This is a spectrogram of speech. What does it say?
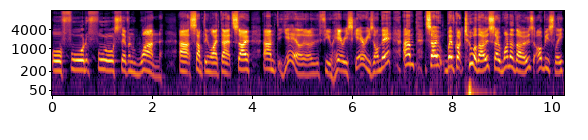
or Ford 471 uh, something like that. So, um, yeah, a few hairy scaries on there. Um, so we've got two of those. So one of those obviously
